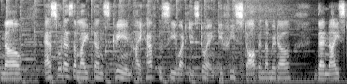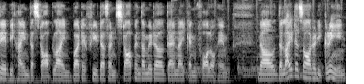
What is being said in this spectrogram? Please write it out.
now as soon as the light turns green I have to see what he's doing. If he stop in the middle then I stay behind the stop line. But if he doesn't stop in the middle then I can follow him. Now the light is already green.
